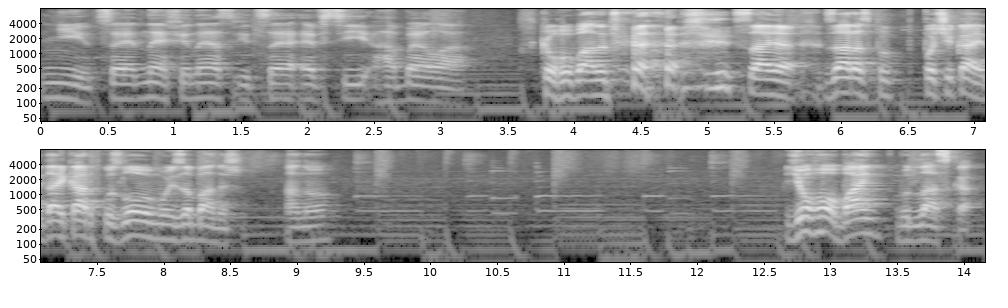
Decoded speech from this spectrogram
Ні, це не фінес і це FC Габела. Кого банити? Саня, зараз по- почекай, дай картку зловимо і забаниш. Ану. Його бань, будь ласка.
